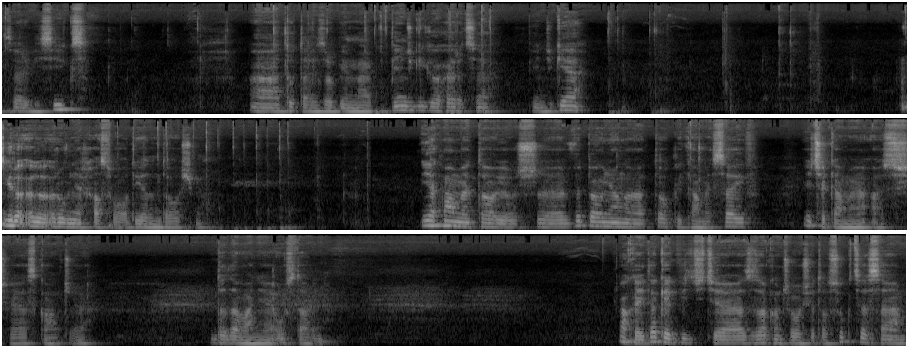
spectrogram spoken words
Serwis X. A tutaj zrobimy 5 GHz, 5G. I również hasło od 1 do 8. Jak mamy to już e, wypełnione, to klikamy Save i czekamy aż się skończy dodawanie ustawień. Ok, tak jak widzicie, zakończyło się to sukcesem.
